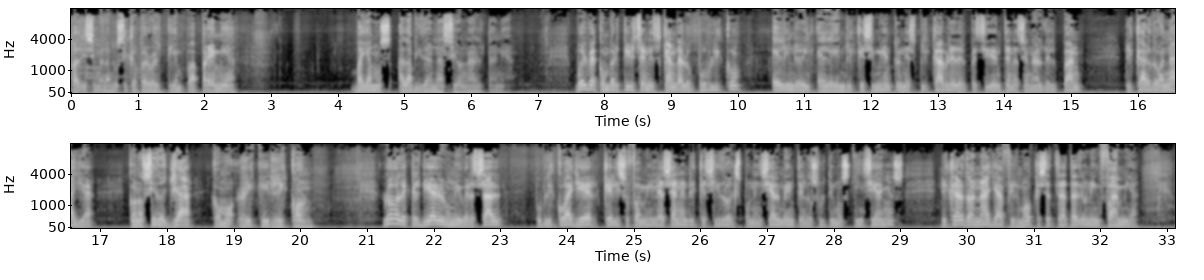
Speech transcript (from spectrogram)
padrísima la música, pero el tiempo apremia. Vayamos a la vida nacional, Tania. Vuelve a convertirse en escándalo público el, el enriquecimiento inexplicable del presidente nacional del PAN, Ricardo Anaya, conocido ya como Ricky Ricón. Luego de que el diario Universal publicó ayer que él y su familia se han enriquecido exponencialmente en los últimos 15 años, Ricardo Anaya afirmó que se trata de una infamia,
